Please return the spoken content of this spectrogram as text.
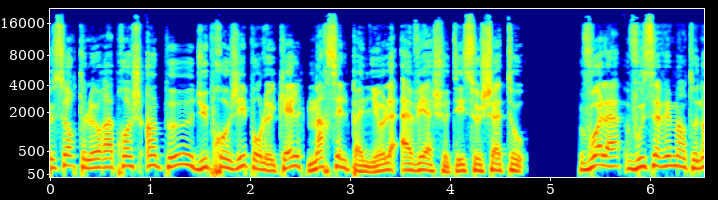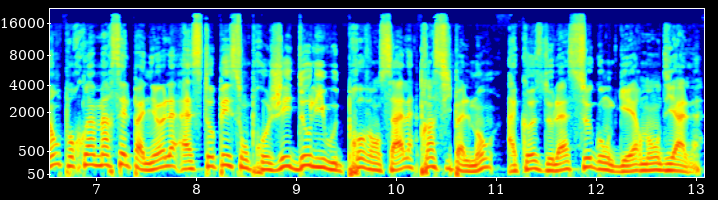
sorte le rapproche un peu du projet pour lequel Marcel Pagnol avait acheté ce château. Voilà, vous savez maintenant pourquoi Marcel Pagnol a stoppé son projet d'Hollywood provençal, principalement à cause de la Seconde Guerre mondiale.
